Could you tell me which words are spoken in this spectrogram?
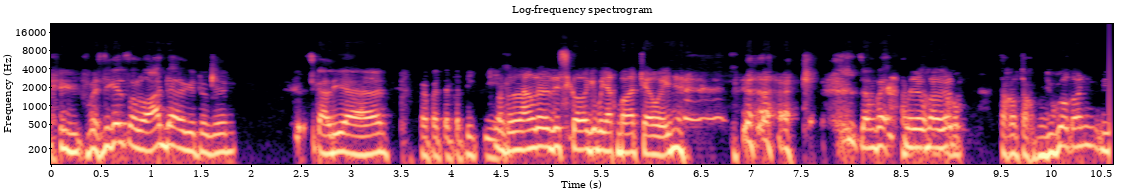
pasti kan selalu ada gitu kan sekalian pepet-pepet Nah, tenang lu di psikologi banyak banget ceweknya. sampai Banyak banget. cakep, cakep cakep juga kan di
